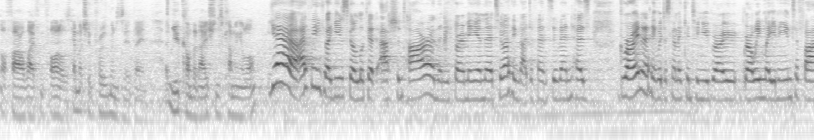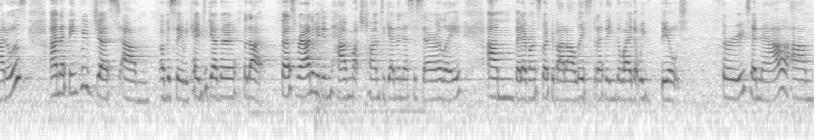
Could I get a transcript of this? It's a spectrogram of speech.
not far away from finals? How much improvement has there been? New combinations coming along? Yeah, I think like you just got to look at Ash and Tara, and then you throw me in there too. I think that defensive end has grown, and I think we're just going to continue grow, growing leading into finals. And I think we've just um, obviously we came together for that first round and we didn't have much time together necessarily. Um, but everyone spoke about our list. But I think the way that we've built through to now um,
